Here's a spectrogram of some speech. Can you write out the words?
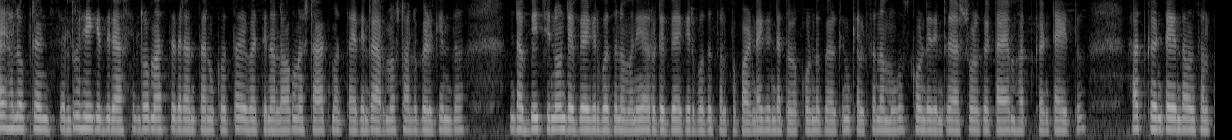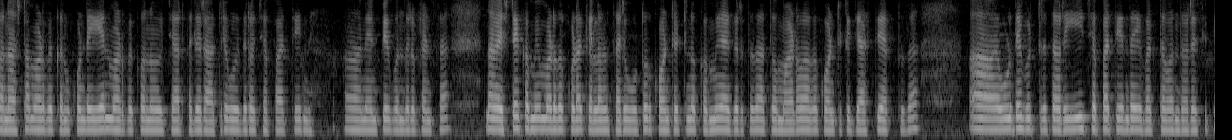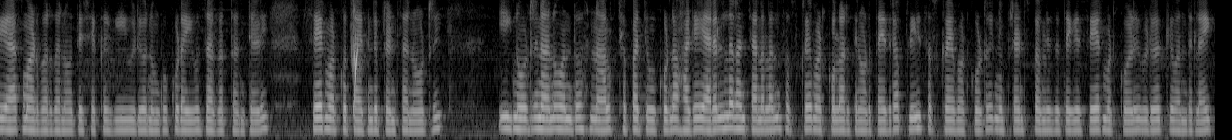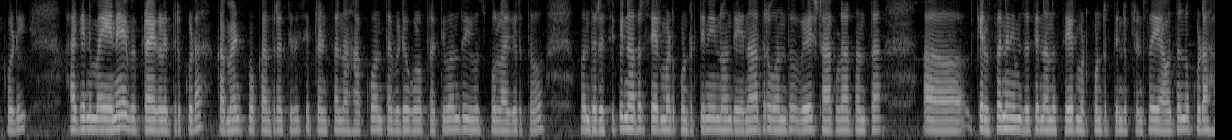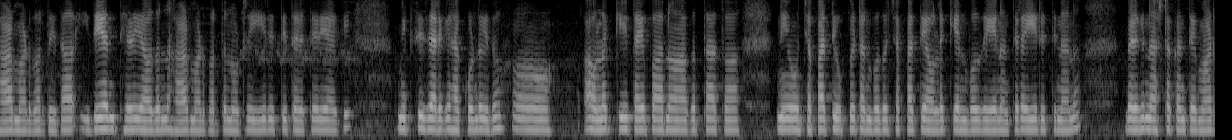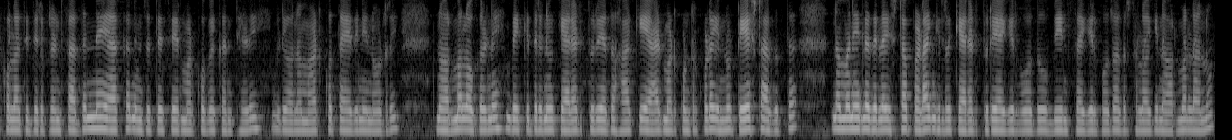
hi hello friends ಎಲ್ಲರೂ ಹೇಗಿದ್ದೀರಾ? ಎಲ್ಲರೂ ಮಸ್ತ್ ಇದ್ದೀರಾ ಅಂತ ಅನ್ಕೋತಾ ಇವತ್ತಿನ ಲಾಗ್ನ ಸ್ಟಾರ್ಟ್ ಮಾಡ್ತಾ ಇದ್ದೀನಿ. ರೀ ಆಲ್ಮೋಸ್ಟ್ ಆಲ್ ಬೆಳಗಿಂದ ಡಬ್ಬಿ, ಚಿನ್ನೋನ್ ಡಬ್ಬಿ ಆಗಿರ್ಬೋದು, ನಮ್ಮ ಮನೆಯವರು ಡಬ್ಬಿ ಆಗಿರ್ಬೋದು, ಸ್ವಲ್ಪ ಬಾಂಡೆ ಗಿಂಡೆ ತೊಳ್ಕೊಂಡು ಬೆಳಗಿನ ಕೆಲಸನ ಮುಗಿಸ್ಕೊಂಡಿದ್ದೀನಿ ರೀ. ಅಷ್ಟರೊಳಗೆ ಟೈಮ್ ಹತ್ತು ಗಂಟೆ ಆಯಿತು. ಹತ್ತು ಗಂಟೆಯಿಂದ ಒಂದು ಸ್ವಲ್ಪ ನಾಷ್ಟ ಮಾಡ್ಬೇಕು ಅಂದ್ಕೊಂಡೆ ಏನು ಮಾಡಬೇಕು ಅನ್ನೋ ವಿಚಾರದಲ್ಲಿ ರಾತ್ರಿ ಉಳಿದಿರೋ ಚಪಾತಿ ನೆನಪಿಗೆ ಬಂದರು ಫ್ರೆಂಡ್ಸ ನಾವು ಎಷ್ಟೇ ಕಮ್ಮಿ ಮಾಡಿದ್ರು ಕೂಡ ಕೆಲವೊಂದು ಸಾರಿ ಊಟದ ಕ್ವಾಂಟಿಟಿನೂ ಕಮ್ಮಿ ಆಗಿರ್ತದೆ ಅಥವಾ ಮಾಡುವಾಗ ಕ್ವಾಂಟಿಟಿ ಜಾಸ್ತಿ ಆಗ್ತದೆ. ಉಳ್ದೇ ಬಿಟ್ಟಿರ್ತಾವ್ರಿ. ಈ ಚಪಾತಿಯಿಂದ ಇವತ್ತು ಒಂದು ರೆಸಿಪಿ ಯಾಕೆ ಮಾಡಬಾರ್ದು ಅನ್ನೋ ಉದ್ದೇಶಕ್ಕಾಗಿ ಈ ವಿಡಿಯೋ ನಿಮಗೂ ಕೂಡ ಯೂಸ್ ಆಗುತ್ತೆ ಅಂತೇಳಿ ಶೇರ್ ಮಾಡ್ಕೊತಾ ಇದ್ದೀನಿ ರೀ ಫ್ರೆಂಡ್ಸ ನೋಡಿರಿ. ಈಗ ನೋಡಿರಿ ನಾನು ಒಂದು ನಾಲ್ಕು ಚಪಾತಿ ಉಳ್ಕೊಂಡು, ಹಾಗೆ ಯಾರೆಲ್ಲ ನನ್ನ ಚಾನಲನ್ನು ಸಬ್ಸ್ಕ್ರೈಬ್ ಮಾಡ್ಕೊಳ್ಳಾರ್ದೆ ನೋಡ್ತಾ ಇದ್ರೆ ಪ್ಲೀಸ್ ಸಬ್ಸ್ಕ್ರೈಬ್ ಮಾಡ್ಕೊಳ್ರಿ. ನಿಮ್ಮ ಫ್ರೆಂಡ್ಸ್ ಫ್ಯಾಮಿಲಿ ಜೊತೆಗೆ ಶೇರ್ ಮಾಡ್ಕೊಳ್ಳಿ. ವಿಡಿಯೋಕ್ಕೆ ಒಂದು ಲೈಕ್ ಕೊಡಿ. ಹಾಗೆ ನಿಮ್ಮ ಏನೇ ಅಭಿಪ್ರಾಯಗಳಿದ್ರೂ ಕೂಡ ಕಮೆಂಟ್ ಮುಖಾಂತರ ತಿಳಿಸಿ ಫ್ರೆಂಡ್ಸನ್ನು ಹಾಕುವಂಥ ವಿಡಿಯೋಗಳು ಪ್ರತಿಯೊಂದು ಯೂಸ್ಫುಲ್ ಆಗಿರ್ತವೆ. ಒಂದು ರೆಸಿಪಿನಾದರೂ ಶೇರ್ ಮಾಡ್ಕೊಂಡಿರ್ತೀನಿ. ಇನ್ನೊಂದು ಏನಾದರೂ ಒಂದು ವೇಸ್ಟ್ ಆಗಲಾರ್ದಂಥ ಕೆಲಸನೇ ನಿಮ್ಮ ಜೊತೆ ನಾನು ಶೇರ್ ಮಾಡ್ಕೊಂಡಿರ್ತೀನಿ ಫ್ರೆಂಡ್ಸ ಯಾವುದನ್ನು ಕೂಡ ಹಾಳು ಮಾಡಬಾರ್ದು. ಇದ, ಇದೆ ಅಂಥೇಳಿ ಯಾವುದನ್ನು ಹಾಳು ಮಾಡಬಾರ್ದು ನೋಡಿರಿ. ಈ ರೀತಿ ತೆರೆತೆರಿಯಾಗಿ ಮಿಕ್ಸಿ ಜಾರಿಗೆ ಹಾಕ್ಕೊಂಡು ಇದು ಅವಲಕ್ಕಿ ಟೈಪ್ ಅನ್ನೋ ಆಗುತ್ತಾ ಅಥವಾ ನೀವು ಚಪಾತಿ ಉಪ್ಪಿಟ್ಟು ಅನ್ಬೋದು, ಚಪಾತಿ ಅವಲಕ್ಕಿ ಅನ್ಬೋದು ಏನಂತೀರ, ಈ ರೀತಿ ನಾನು ಬೆಳಗಿನ ನಾಷ್ಟಕ್ಕಂತೆ ಮಾಡ್ಕೊಳತ್ತಿದ್ದೀರಿ ಫ್ರೆಂಡ್ಸ್ ಅದನ್ನೇ ಯಾಕೆ ನಿಮ್ಮ ಜೊತೆ ಶೇರ್ ಹೇಳಿ ವಿಡಿಯೋನ ಮಾಡ್ಕೋತಾ ಇದ್ದೀನಿ ನೋಡಿರಿ. ನಾರ್ಮಲ್ ಒಗ್ಗರಣೆ ಬೇಕಿದ್ದರೆ ನೀವು ಕ್ಯಾರೆಟ್ ತುರಿ ಅದು ಹಾಕಿ ಆ್ಯಡ್ ಮಾಡ್ಕೊಂಡ್ರೂ ಕೂಡ ಇನ್ನೂ ಟೇಸ್ಟ್ ಆಗುತ್ತೆ. ನಮ್ಮ ಮನೆಯಲ್ಲಿ ಅದೆಲ್ಲ ಇಷ್ಟಪಡಂಗಿಲ್ಲ ರೀ ಕ್ಯಾರೆಟ್ ತುರಿ ಆಗಿರ್ಬೋದು ಬೀನ್ಸ್ ಆಗಿರ್ಬೋದು. ಅದ್ರ ಸಲುವಾಗಿ ನಾರ್ಮಲ್ ನಾನು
